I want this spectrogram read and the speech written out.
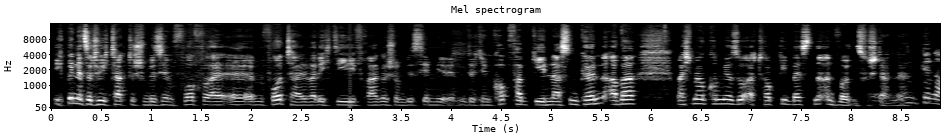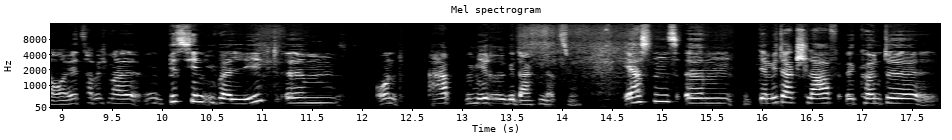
ich bin jetzt natürlich taktisch ein bisschen im, Vorfall, äh, im Vorteil, weil ich die Frage schon ein bisschen mir durch den Kopf habe gehen lassen können, aber manchmal kommen ja so ad hoc die besten Antworten zustande. Genau, jetzt habe ich mal ein bisschen überlegt ähm, und habe mehrere Gedanken dazu. Erstens, ähm, der Mittagsschlaf äh, könnte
